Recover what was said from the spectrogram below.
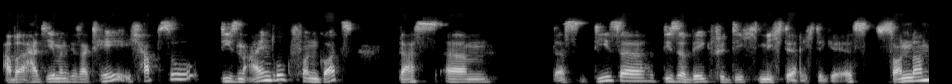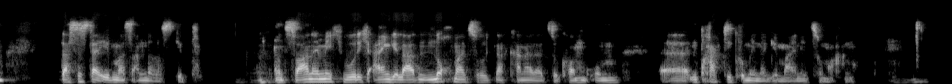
aber hat jemand gesagt, hey, ich habe so diesen Eindruck von Gott, dass, ähm, dass dieser, dieser Weg für dich nicht der richtige ist, sondern dass es da eben was anderes gibt. Okay. Und zwar nämlich wurde ich eingeladen, nochmal zurück nach Kanada zu kommen, um äh, ein Praktikum in der Gemeinde zu machen. Mhm.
